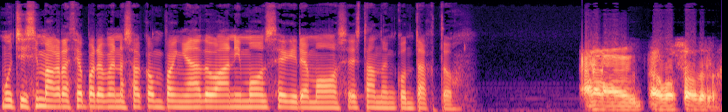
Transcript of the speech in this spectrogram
Muchísimas gracias por habernos acompañado. Ánimo, seguiremos estando en contacto. a vosotros.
